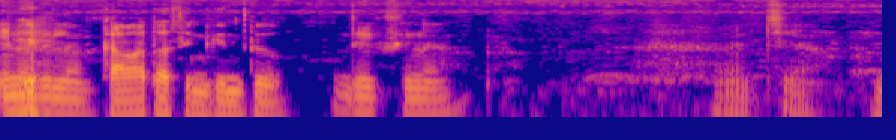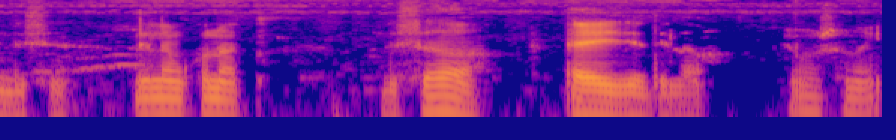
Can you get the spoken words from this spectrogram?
এনে দিলাম। খাওয়াত আছেন কিন্তু। দেখছি না। আচ্ছা দিছে। দিলাম কোনাত। দিছ? এই যে দিলাম। সমস্যা নাই।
